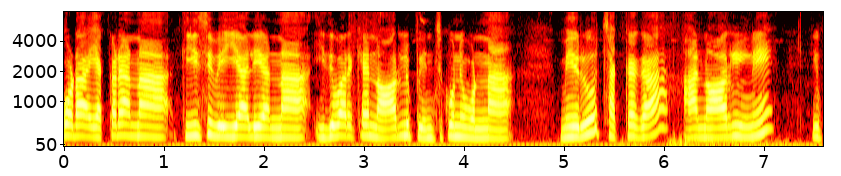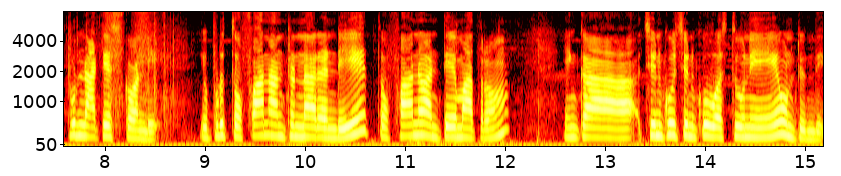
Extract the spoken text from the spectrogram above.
కూడా ఎక్కడన్నా తీసి వెయ్యాలి అన్నా ఇదివరకే నార్లు పెంచుకుని ఉన్నా మీరు చక్కగా ఆ నారుల్ని ఇప్పుడు నాటేసుకోండి. ఇప్పుడు తుఫాన్ అంటున్నారండి. తుఫాను అంటే మాత్రం ఇంకా చినుకు చినుకు వస్తూనే ఉంటుంది.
